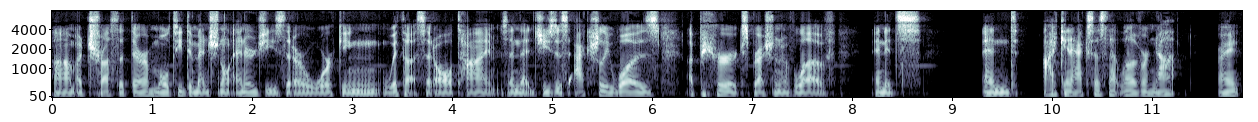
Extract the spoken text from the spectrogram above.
um, a trust that there are multidimensional energies that are working with us at all times, and that Jesus actually was a pure expression of love. And it's, and I can access that love or not, right?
